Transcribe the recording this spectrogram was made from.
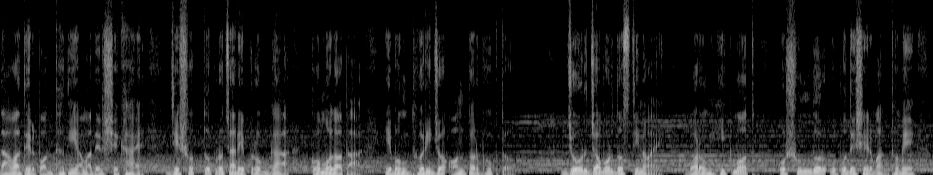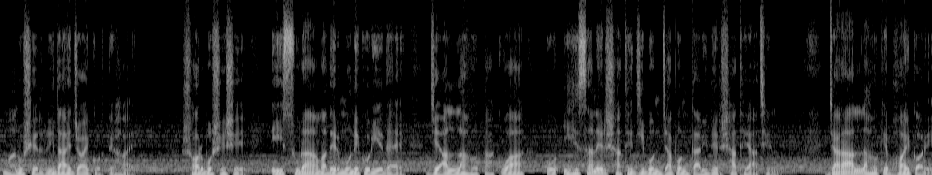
দাওয়াতের পদ্ধতি আমাদের শেখায় যে সত্য প্রচারে প্রজ্ঞা, কোমলতা এবং ধৈর্য অন্তর্ভুক্ত। জোর জবরদস্তি নয়, বরং হিকমত ও সুন্দর উপদেশের মাধ্যমে মানুষের হৃদয় জয় করতে হয়। সর্বশেষে এই সুরা আমাদের মনে করিয়ে দেয় যে আল্লাহ তাকওয়া ও ইহসানের সাথে জীবনযাপনকারীদের সাথে আছেন। যারা আল্লাহকে ভয় করে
